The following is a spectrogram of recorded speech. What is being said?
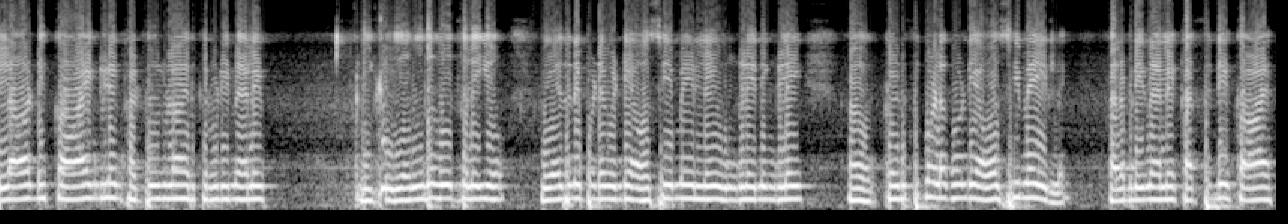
எல்லாருடைய காயங்களையும் கட்டுகளா இருக்கிறபடினாலே நீங்கள் எந்த விதத்திலையும் வேதனைப்பட வேண்டிய அவசியமே இல்லை. உங்களை நீங்களே அஹ், கெடுத்துக் கொள்ள வேண்டிய அவசியமே இல்லை. அப்படின்னாலே கத்தடைய காய்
